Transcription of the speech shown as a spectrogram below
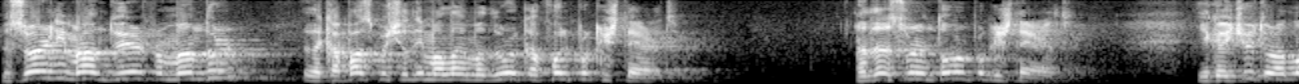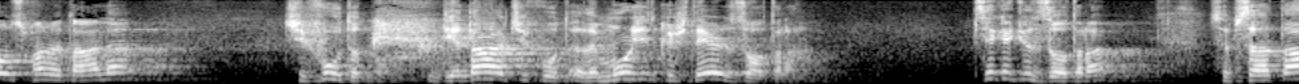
Në sura Al-Imran dy herë përmendur dhe ka pasur për qëllim Allahu i madhëruar ka fol për krishterët. Edhe sura Teube për krishterët. I ka quajtur Allahu subhanahu wa taala çifutët, dietarët çifut dhe murgjit krishterë zotra. Pse i ka quajtur zotra? Sepse ata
